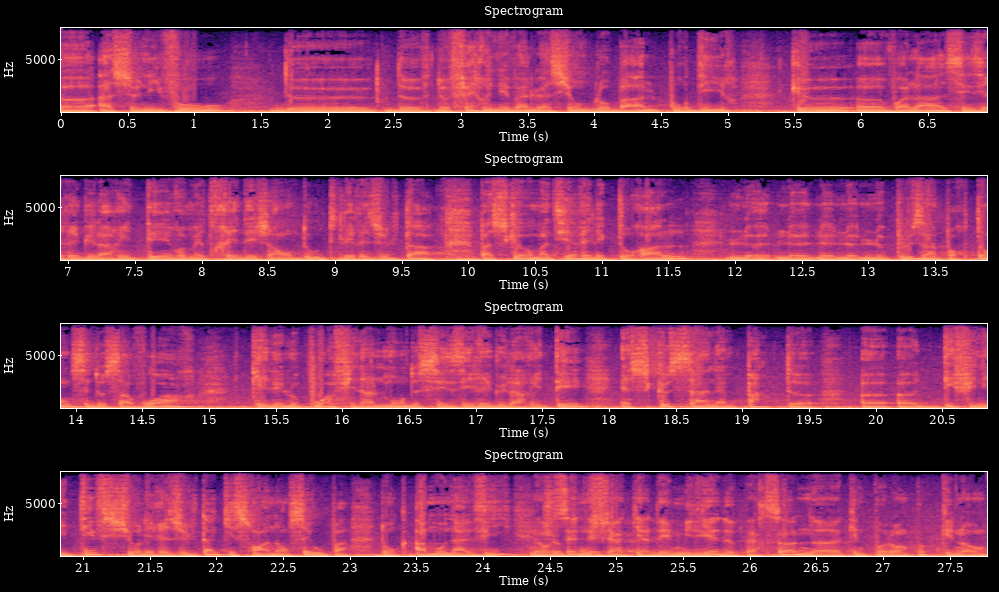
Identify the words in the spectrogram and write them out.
euh, à ce niveau de, de, faire une évaluation globale pour dire que euh, voilà ces irrégularités remettraient déjà en doute les résultats. Parce qu'en matière électorale, le, le, le, le plus important, c'est de savoir quel est le poids finalement de ces irrégularités. Est-ce que ça a un impact euh, définitif sur les résultats qui seront annoncés ou pas? Donc, à mon avis, Mais on sait déjà qu'il y a des milliers de personnes qui ne pourront, qui n'ont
